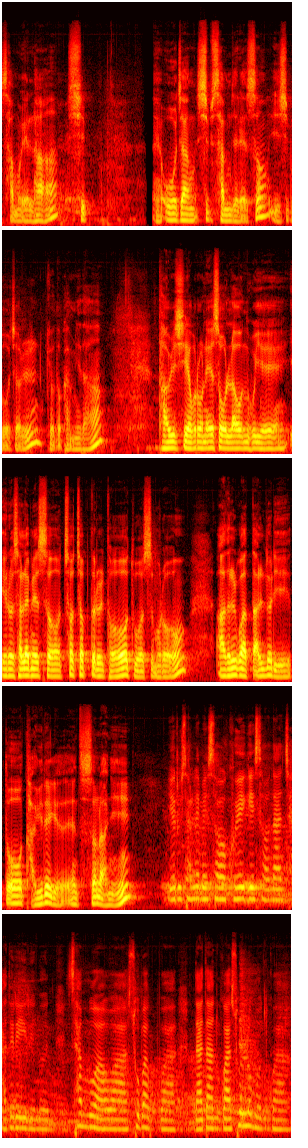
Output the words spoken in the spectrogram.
사무엘하 15장 13절에서 25절 교독합니다. 다윗이 헤브론에서 올라온 후에 예루살렘에서 처첩들을 더 두었으므로 아들과 딸들이 또 다윗에게서 나니 예루살렘에서 그에게서 난 자들의 이름은 삼무아와 소박과 나단과 솔로몬과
